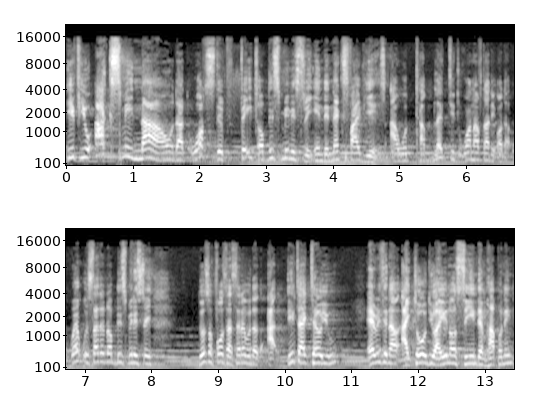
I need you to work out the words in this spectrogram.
If you ask me now that what's the fate of this ministry in the next five years, I would tablet it one after the other. When we started up this ministry, those of us that started with it, I- uh, didn't I tell you everything I, I told you? Are you not seeing them happening?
